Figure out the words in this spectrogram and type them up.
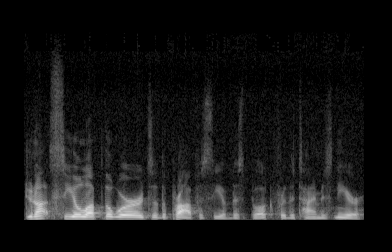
Do not seal up the words of the prophecy of this book, for the time is near.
